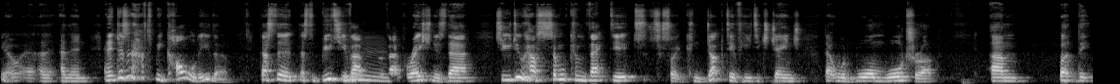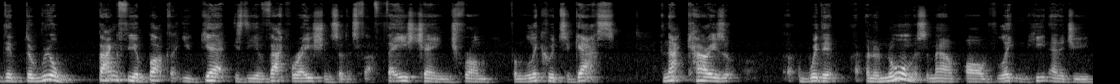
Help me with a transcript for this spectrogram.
you know and, and, then and it doesn't have to be cold either that's the that's the beauty of mm. evaporation is that so you do have some convective sorry conductive heat exchange that would warm water up um, but the, the, the real bang for your buck that you get is the evaporation. So that's that phase change from, from liquid to gas. And that carries uh, with it an enormous amount of latent heat energy.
